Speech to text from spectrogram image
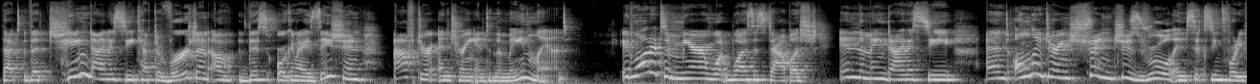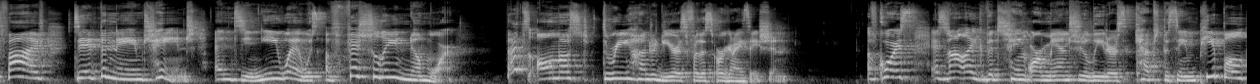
that the Qing Dynasty kept a version of this organization after entering into the mainland. It wanted to mirror what was established in the Ming Dynasty, and only during Shun Zhi's rule in 1645 did the name change, and Jin Yi Wei was officially no more. That's almost 300 years for this organization. Of course, it's not like the Qing or Manchu leaders kept the same people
